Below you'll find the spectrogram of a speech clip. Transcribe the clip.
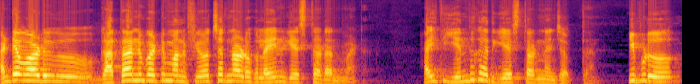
అంటే వాడు గతాన్ని బట్టి మన ఫ్యూచర్ నాడు ఒక లైన్ గీస్తాడు అనమాట అయితే ఎందుకు అది గీస్తాడు నేను చెప్తాను. ఇప్పుడు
